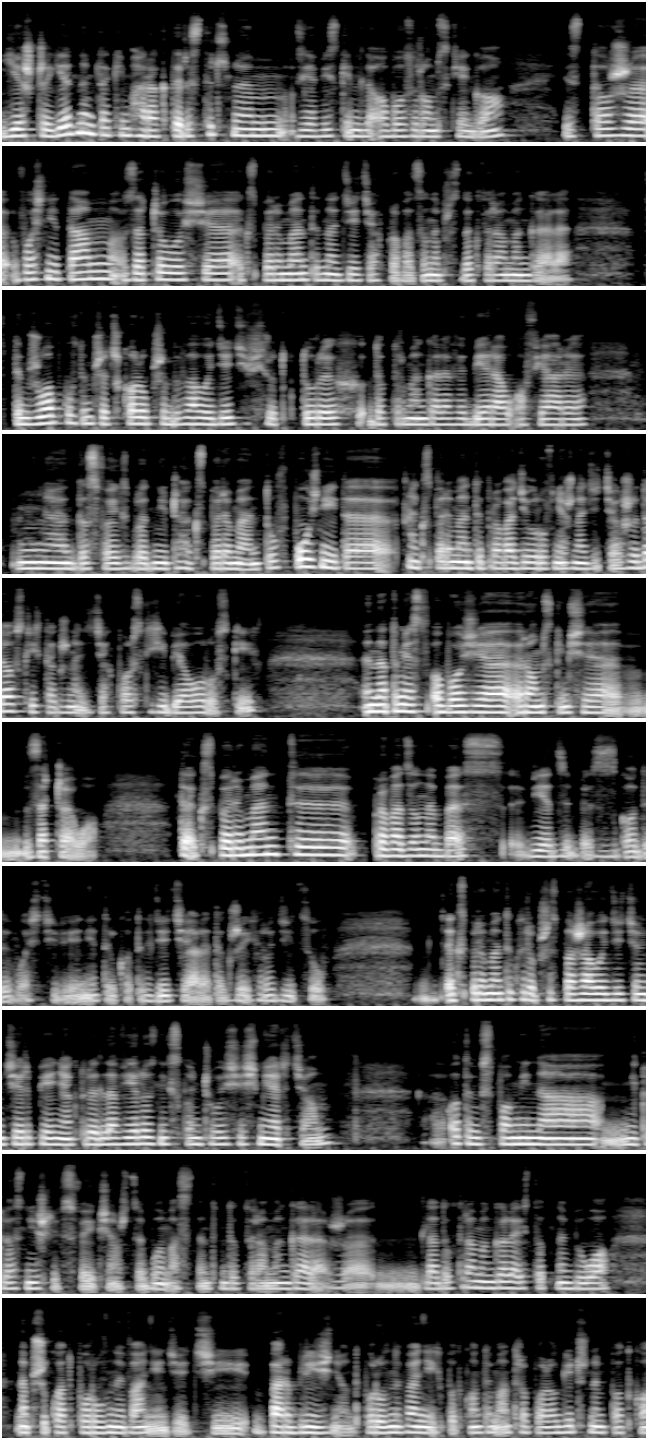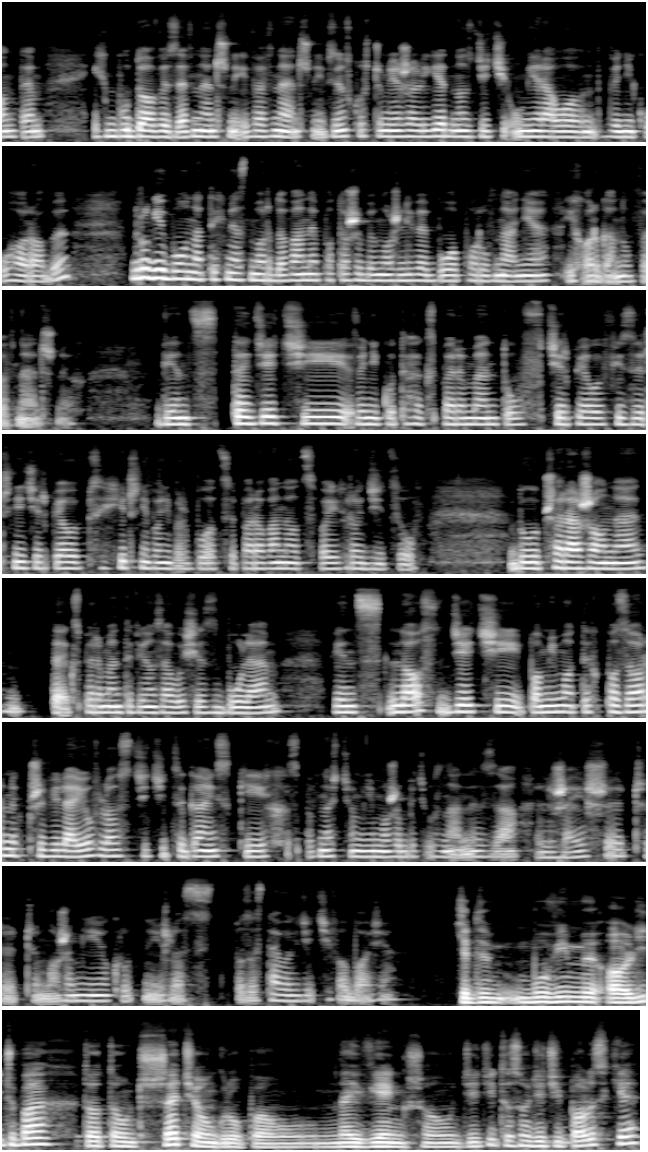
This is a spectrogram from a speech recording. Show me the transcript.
Jeszcze jednym takim charakterystycznym zjawiskiem dla obozu romskiego jest to, że właśnie tam zaczęły się eksperymenty na dzieciach prowadzone przez doktora Mengele. W tym żłobku, w tym przedszkolu przebywały dzieci, wśród których dr Mengele wybierał ofiary mm, do swoich zbrodniczych eksperymentów. Później te eksperymenty prowadził również na dzieciach żydowskich, także na dzieciach polskich i białoruskich. Natomiast w obozie romskim się mm, zaczęło. Te eksperymenty prowadzone bez wiedzy, bez zgody właściwie nie tylko tych dzieci, ale także ich rodziców. Eksperymenty, które przysparzały dzieciom cierpienia, które dla wielu z nich skończyły się śmiercią. O tym wspomina Miklos Niszli w swojej książce Byłem asystentem doktora Mengele, że dla doktora Mengele istotne było na przykład porównywanie dzieci par bliźniąt, porównywanie ich pod kątem antropologicznym, pod kątem ich budowy zewnętrznej i wewnętrznej. W związku z czym, jeżeli jedno z dzieci umierało w wyniku choroby, drugie było natychmiast mordowane po to, żeby możliwe było porównanie ich organów wewnętrznych. Więc te dzieci w wyniku tych eksperymentów cierpiały fizycznie, cierpiały psychicznie, ponieważ były odseparowane od swoich rodziców były przerażone. Te eksperymenty wiązały się z bólem, więc los dzieci, pomimo tych pozornych przywilejów, los dzieci cygańskich z pewnością nie może być uznany za lżejszy, czy, czy może mniej okrutny niż los pozostałych dzieci w obozie. Kiedy mówimy o liczbach, to tą trzecią grupą, największą dzieci, to są dzieci polskie.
